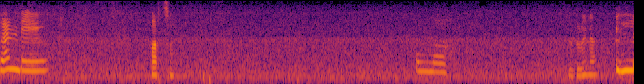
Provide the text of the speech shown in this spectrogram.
കണ്ടേ. കുറച്ച് അല്ലാ കിട്ടണില്ല ഇല്ല.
